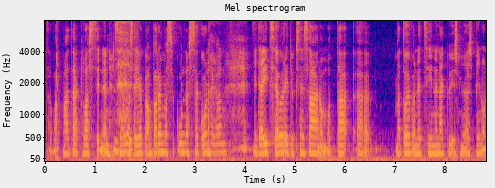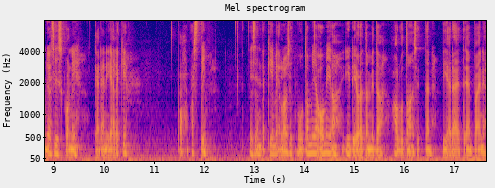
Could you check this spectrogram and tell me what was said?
Tämä on varmaan tämä klassinen, sellaisen, joka on paremmassa kunnossa kuin Aivan. mitä itse olen yrityksen saanut, mutta äh, mä toivon, että siinä näkyisi myös minun ja siskoni kädenjälki vahvasti. Ja sen takia meillä on sitten muutamia omia ideoita, mitä halutaan sitten viedä eteenpäin ja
